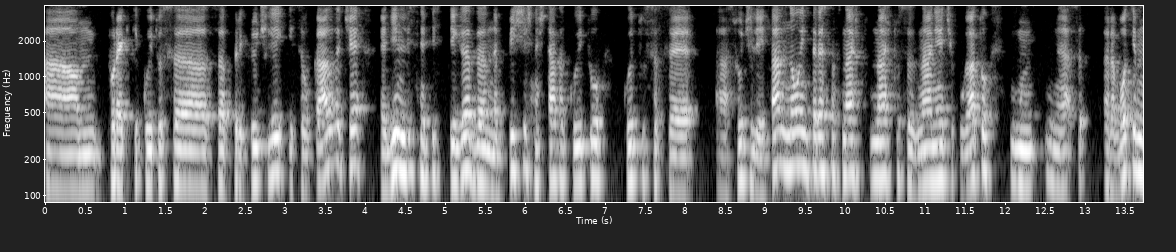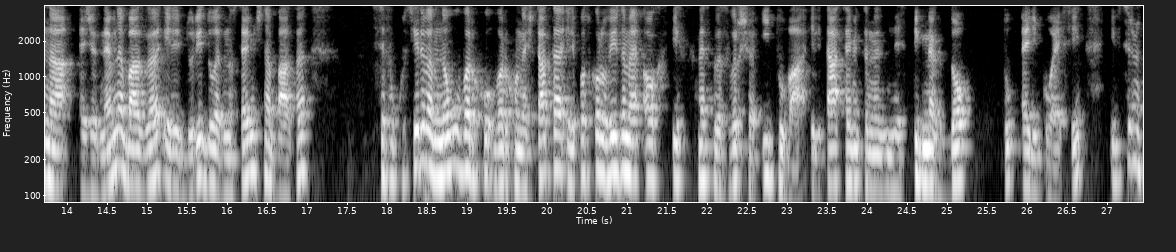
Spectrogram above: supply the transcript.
а, проекти, които са, са приключили и се оказва, че един лист не ти стига да напишеш нещата, които, които са се случили. И това е много интересно в нашето, нашето съзнание, че когато работим на ежедневна база или дори до едноседмична база, се фокусираме много върху, върху нещата или по-скоро виждаме, ох, исках днес да свърша и това, или тази седмица не, не стигнах до еди кое си. И всъщност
